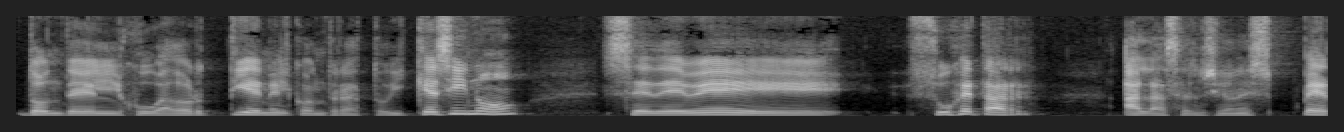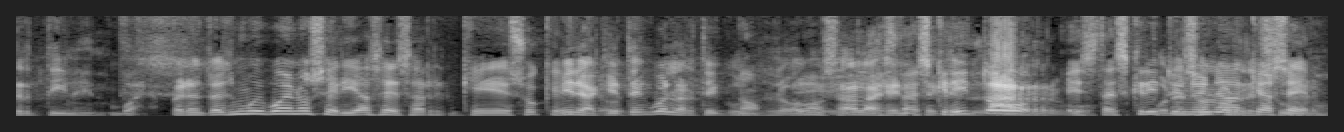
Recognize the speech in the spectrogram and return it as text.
donde el jugador tiene el contrato y que si no, se debe sujetar a las sanciones pertinentes. Bueno, pero entonces muy bueno sería, César, que eso que... Mira, aquí tengo el artículo, lo vamos a dar a la está gente que es Escrito, largo, está escrito y no hay nada que hacer. Sí,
